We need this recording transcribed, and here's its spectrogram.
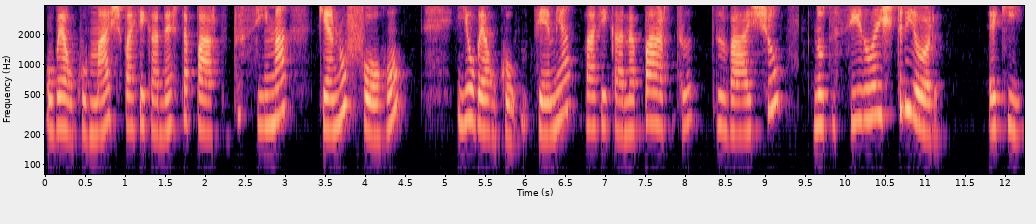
o velcro mais vai ficar nesta parte de cima, que é no forro, e o velcro fêmea vai ficar na parte de baixo, no tecido exterior, aqui,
